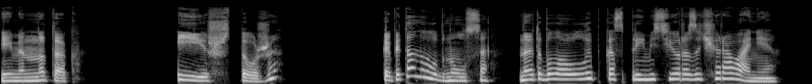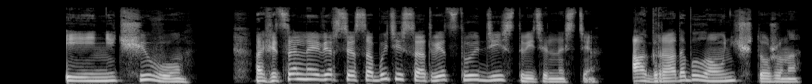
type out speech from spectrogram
«Именно так». «И что же?» Капитан улыбнулся, но это была улыбка с примесью разочарования. «И ничего. Официальная версия событий соответствует действительности. Ограда была уничтожена.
